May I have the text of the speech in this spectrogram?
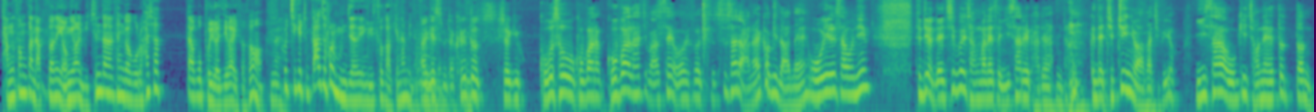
당선과 낙선에 영향을 미친다는 생각으로 하셨 다고 볼 여지가 있어서 네. 솔직히 좀 따져볼 문제일 것 같긴 합니다. 알겠습니다. 그래도 저기 고소 고발 고발하지 마세요. 이거 수사를 안 할 겁니다. 네. 5145님 드디어 내 집을 장만해서 이사를 가려 합니다. 근데 집주인이 와 가지고요. 이사 오기 전에 했던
